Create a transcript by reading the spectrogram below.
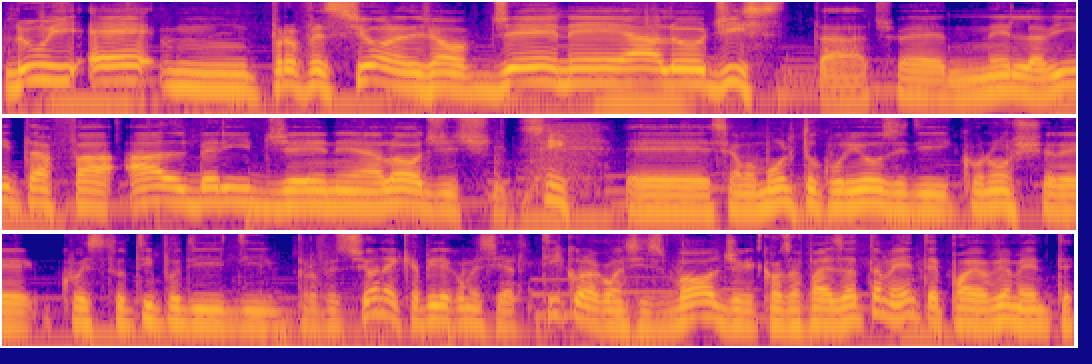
Lui è mh, professione, diciamo, genealogista, cioè nella vita fa alberi genealogici. Sì, E siamo molto curiosi di conoscere questo tipo di, di professione e capire come si articola, come si svolge, che cosa fa esattamente. E poi, ovviamente,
